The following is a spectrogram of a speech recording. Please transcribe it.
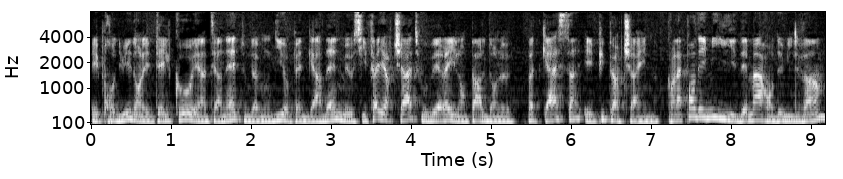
et produits dans les telcos et Internet, nous l'avons dit, Open Garden, mais aussi FireChat, vous verrez, il en parle dans le podcast, et Paperchain. Quand la pandémie démarre en 2020,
